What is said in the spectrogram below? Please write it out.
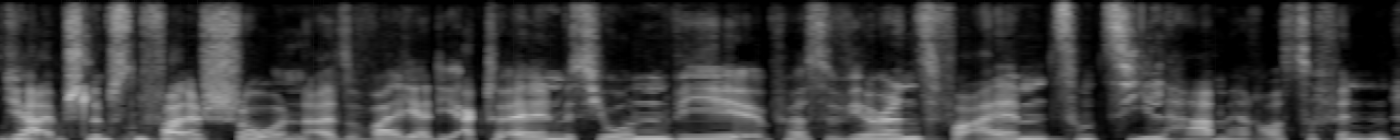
Ja, im schlimmsten Fall schon. Also weil ja die aktuellen Missionen wie Perseverance vor allem zum Ziel haben, herauszufinden,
